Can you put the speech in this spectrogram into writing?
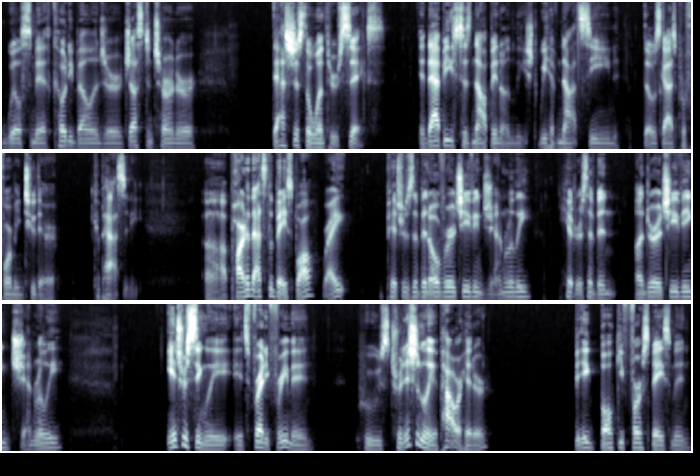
Will Smith, Cody Bellinger, Justin Turner. That's just the one through six. And that beast has not been unleashed. We have not seen those guys performing to their capacity. Uh, part of that's the baseball, right? Pitchers have been overachieving generally, hitters have been underachieving generally. Interestingly, it's Freddie Freeman, who's traditionally a power hitter, big, bulky first baseman,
